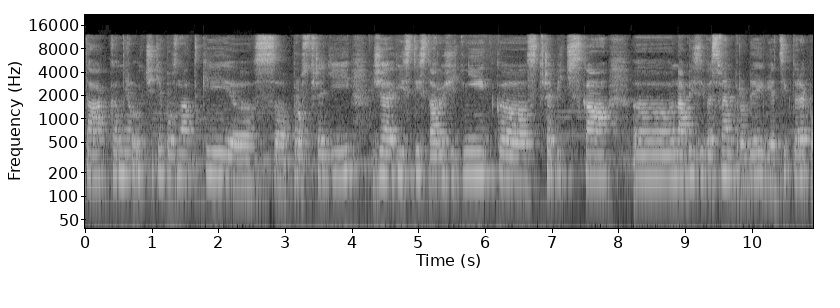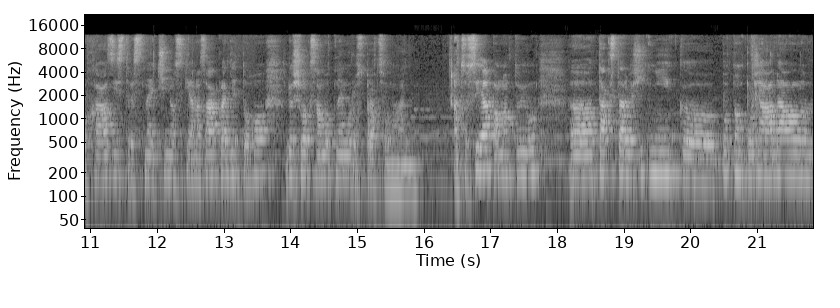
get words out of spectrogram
tak měl určitě poznatky eh, z prostředí, že jistý starožitník Střebičská nabízí ve svém prodeji věci, které pochází z trestné činnosti a na základě toho došlo k samotnému rozpracování. A co si já pamatuju, tak starožitník potom požádal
